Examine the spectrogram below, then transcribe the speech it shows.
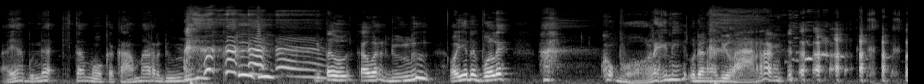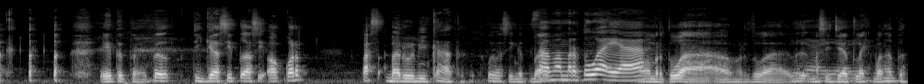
ayah bunda kita mau ke kamar dulu. kita mau ke kamar dulu. Oh iya udah boleh. Hah kok boleh nih? Udah nggak dilarang. itu tuh itu tiga situasi awkward pas baru nikah tuh. Aku masih inget banget. Sama mertua ya. sama mertua sama mertua. Itu Iya, masih iya, jet lag banget tuh.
